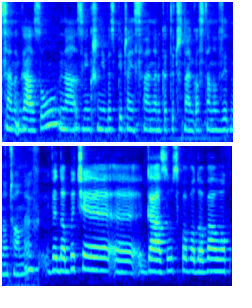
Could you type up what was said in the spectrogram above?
cen gazu, na zwiększenie bezpieczeństwa energetycznego Stanów Zjednoczonych. Wydobycie e, gazu spowodowało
